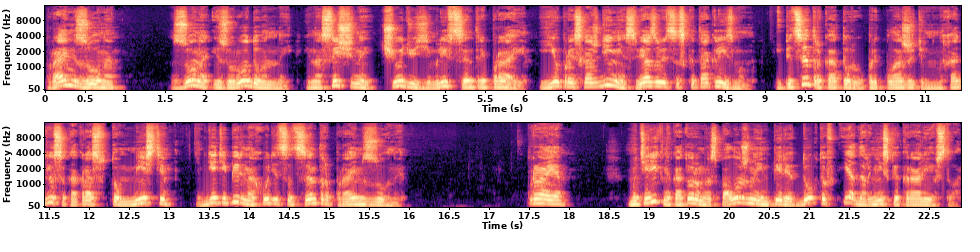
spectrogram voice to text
Прайм-зона. Зона изуродованной и насыщенной чудью Земли в центре Праи. Ее происхождение связывается с катаклизмом, эпицентр которого предположительно находился как раз в том месте, где теперь находится центр прайм-зоны. Прая материк, на котором расположена империя доктов и Адарнийское королевство.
